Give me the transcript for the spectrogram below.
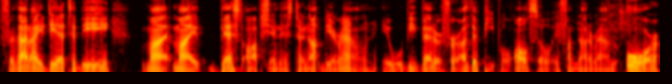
For that idea to be my my best option is to not be around. It will be better for other people also if I'm not around, or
